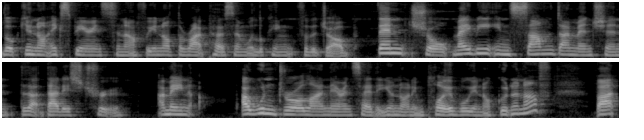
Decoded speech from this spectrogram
Look, you're not experienced enough, or you're not the right person, we're looking for the job. Then, sure, maybe in some dimension that that is true. I mean, I wouldn't draw a line there and say that you're not employable, you're not good enough. But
